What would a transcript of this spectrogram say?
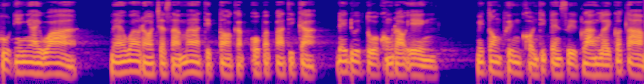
พูดง่ายๆว่า แม้ว่าเราจะสามารถติดต่อกับโอปปาติกะได้ด้วยตัวของเราเอง ไม่ต้องพึ่งคนที่เป็นสื่อกลางเลยก็ตาม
